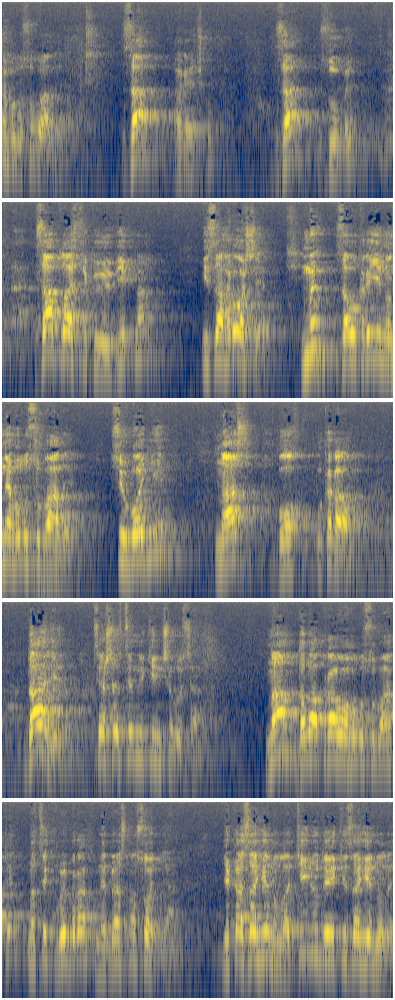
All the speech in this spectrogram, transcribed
ми голосували за гречку, за зуби, за пластикові вікна і за гроші. Ми за Україну не голосували. Сьогодні нас Бог покарав. Далі, це ще з цим не кінчилося. Нам дала право голосувати на цих виборах Небесна Сотня, яка загинула. Ті люди, які загинули.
